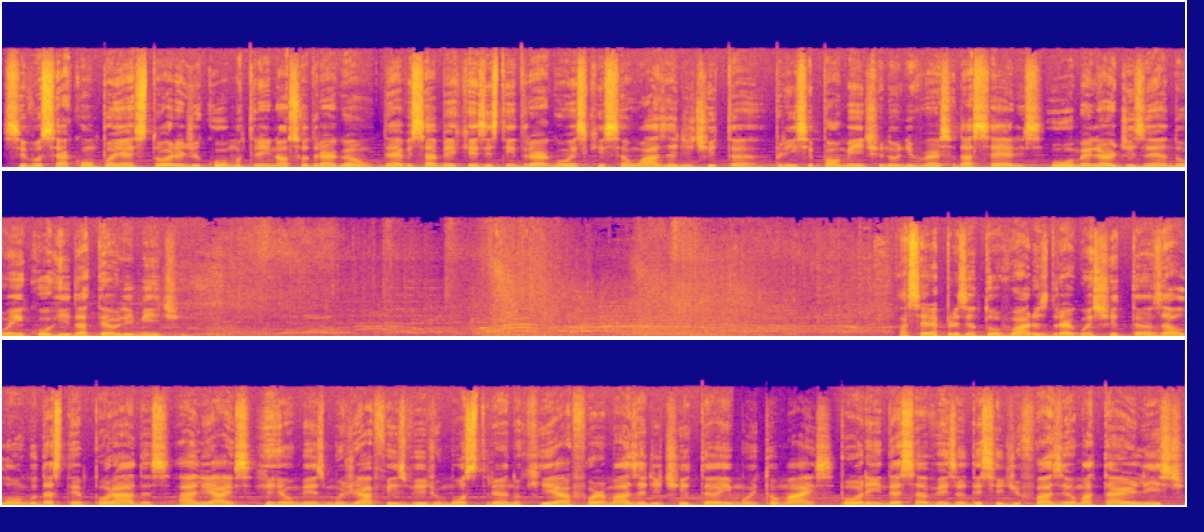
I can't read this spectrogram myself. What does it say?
Se você acompanha a história de como treinar seu dragão, deve saber que existem dragões que são asa de titã, principalmente no universo das séries, ou melhor dizendo, em corrida até o limite. A série apresentou vários dragões titãs ao longo das temporadas. Aliás, eu mesmo já fiz vídeo mostrando que é a forma asa de titã e muito mais. Porém, dessa vez eu decidi fazer uma tier list,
